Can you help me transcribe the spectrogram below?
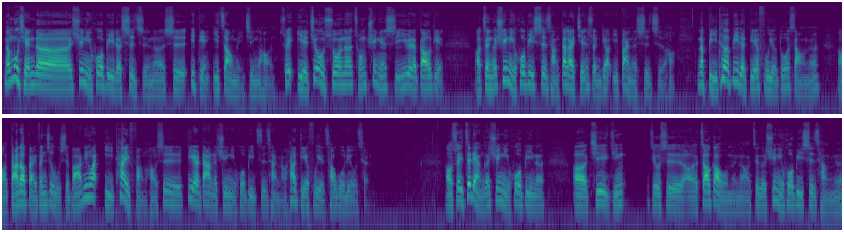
那目前的虚拟货币的市值呢是一点一兆美金哈，所以也就是说呢，从去年十一月的高点。啊，整个虚拟货币市场大概减损掉一半的市值哈。那比特币的跌幅有多少呢？哦，达到百分之五十八。另外，以太坊哈是第二大的虚拟货币资产啊，它跌幅也超过六成。好，所以这两个虚拟货币呢，呃，其实已经就是呃昭告我们呢，这个虚拟货币市场呢，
